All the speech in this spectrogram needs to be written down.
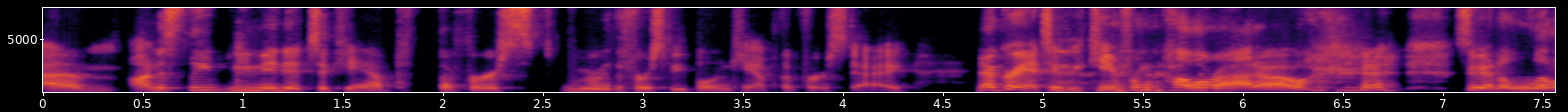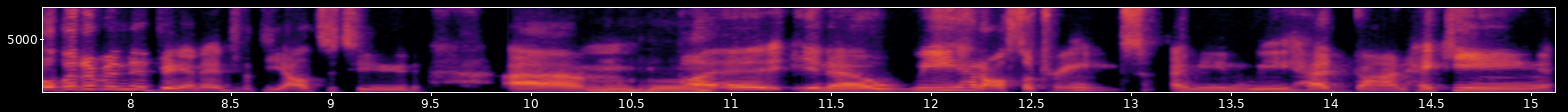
um, honestly, we made it to camp the first, we were the first people in camp the first day. Now, granted, we came from Colorado, so we had a little bit of an advantage with the altitude. Um, Mhm. But, you know, we had also trained. I mean, we had gone hiking.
